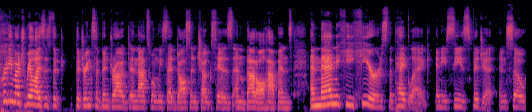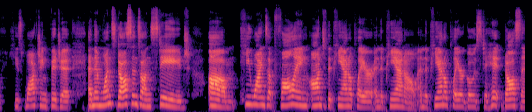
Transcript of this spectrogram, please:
pretty much realizes that the drinks have been drugged, and that's when we said Dawson chugs his, and that all happens. And then he hears the peg leg, and he sees Fidget, and so he's watching Fidget. And then once Dawson's on stage, um, he winds up falling onto the piano player and the piano, and the piano player goes to hit Dawson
